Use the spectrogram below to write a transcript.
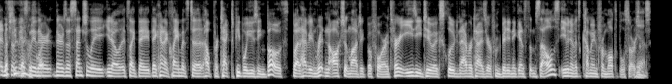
And so basically, there there's essentially, you know, it's like they they kind of claim it's to help protect people using both. But having written auction logic before, it's very easy to exclude an advertiser from bidding against themselves, even if it's coming from multiple sources.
